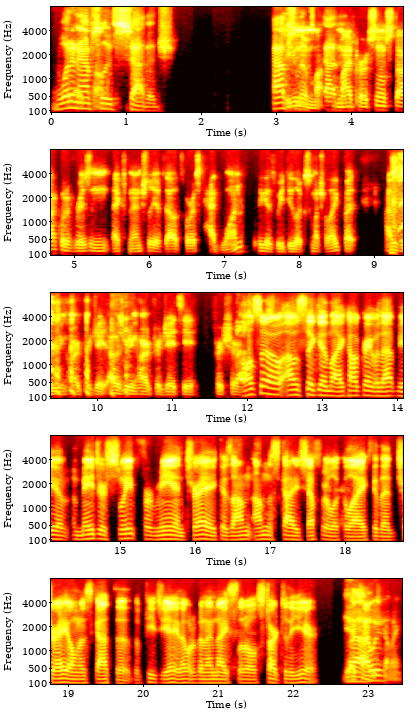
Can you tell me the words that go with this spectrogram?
What an That was absolute savage. Even though my, savage. my personal stock would have risen exponentially if Zalatoris had won because we do look so much alike. But I was rooting hard for J. I was rooting hard for JT for sure. Also, I was thinking like, how great would that be a, a major sweep for me and Trey? Because I'm I'm the Scotty Scheffler lookalike, and then Trey almost got the the PGA. That would have been a nice little start to the year. yeah, I time is would. coming.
